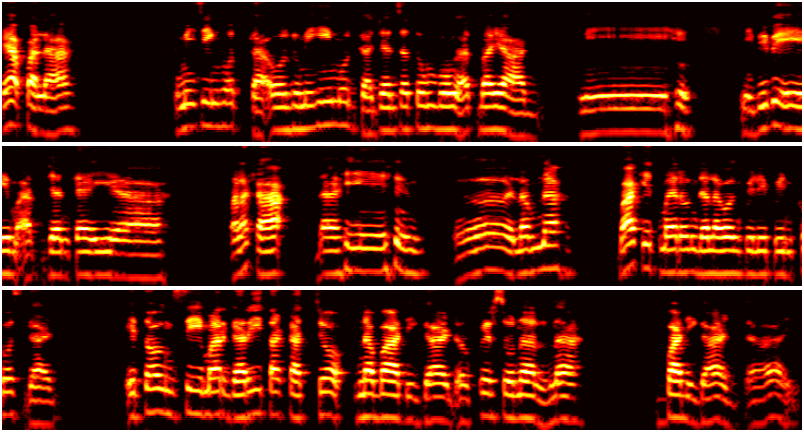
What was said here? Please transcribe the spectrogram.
Kaya pala, sumisinghot ka o humihimod ka dyan sa tumbong at bayag ni ni BBM at dyan kay uh, Palaka dahil oh, alam na bakit mayroong dalawang Philippine Coast Guard. Itong si Margarita Cacho na bodyguard or personal na bodyguard. Ay.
